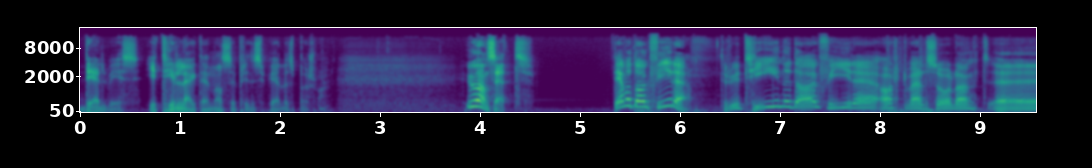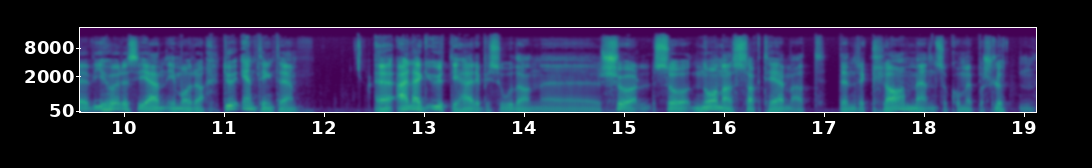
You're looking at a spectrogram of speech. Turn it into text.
Delvis. I tillegg til en masse prinsipielle spørsmål. Uansett, det var dag fire. Rutine dag fire. Alt vel så langt. Eh, vi høres igjen i morgen. Du, én ting til. Eh, jeg legger ut de her episodene eh, sjøl, så noen har sagt til meg at den reklamen som kommer på slutten,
